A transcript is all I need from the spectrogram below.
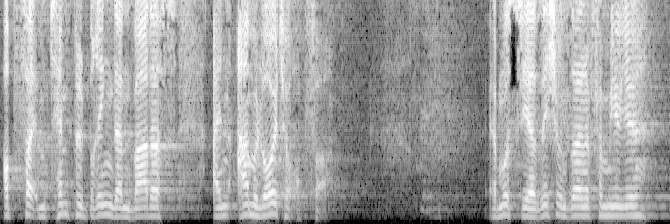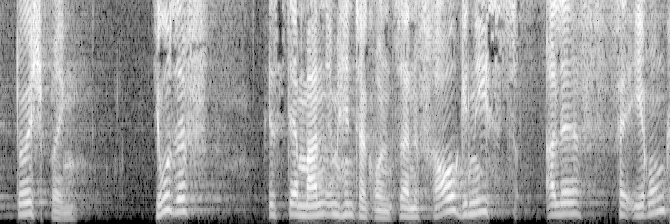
Opfer im Tempel bringen, dann war das ein arme Leute Opfer. Er musste ja sich und seine Familie durchbringen. Josef ist der Mann im Hintergrund. Seine Frau genießt alle Verehrung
